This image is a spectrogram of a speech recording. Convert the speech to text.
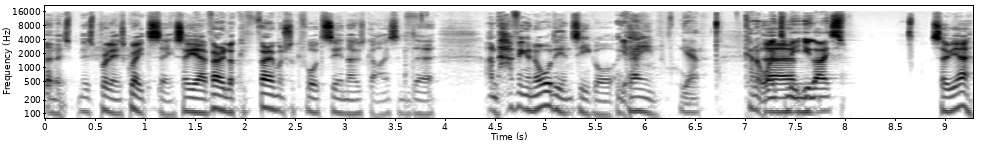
and it's it's brilliant. It's great to see. So yeah, very look very much looking forward to seeing those guys and uh, and having an audience, Igor, again. Yeah, cannot wait to meet you Um, guys. So yeah,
